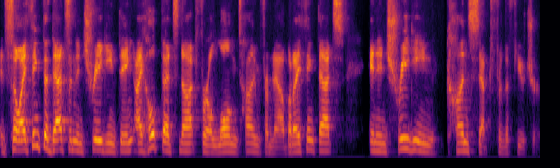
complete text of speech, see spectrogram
and so I think that that's an intriguing thing. I hope that's not for a long time from now, but I think that's an intriguing concept for the future.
